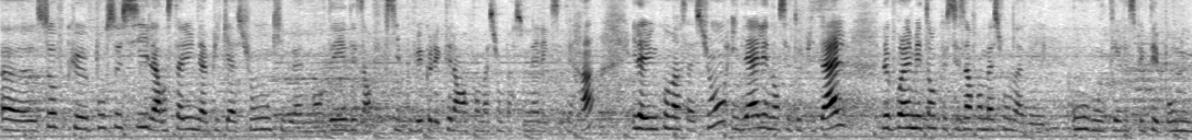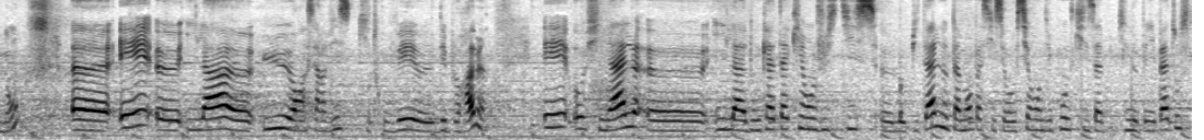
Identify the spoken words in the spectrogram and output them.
Euh, sauf que pour ceci, il a installé une application qui lui a demandé s'il pouvait collecter leur information personnelle, etc. Il a eu une conversation, il est allé dans cet hôpital, le problème étant que ces informations n'avaient ou ont été respectées pour nous, non. Euh, et il a eu un service qu'il trouvait déplorable. Et au final, euh, il a donc attaqué en justice euh, l'hôpital, notamment parce qu'il s'est aussi rendu compte qu'il ne payait pas tous,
